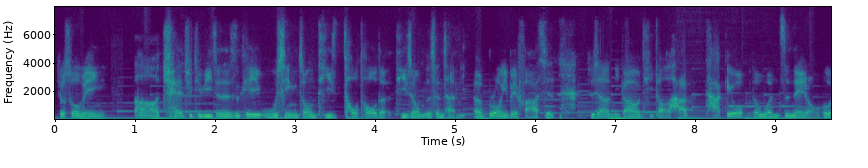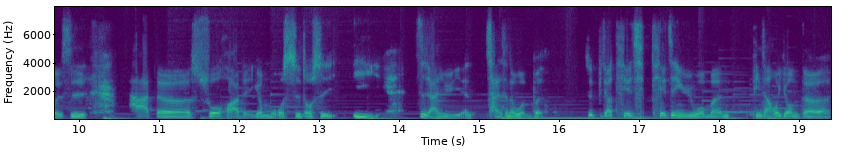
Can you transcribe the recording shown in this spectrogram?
就说明啊 ChatGPT 真的是可以无形中提偷偷的提升我们的生产力，而不容易被发现。就像你刚刚有提到，他他给我们的文字内容，或者是他的说话的一个模式，都是以自然语言产生的文本，就比较贴切贴近于我们平常会用的。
